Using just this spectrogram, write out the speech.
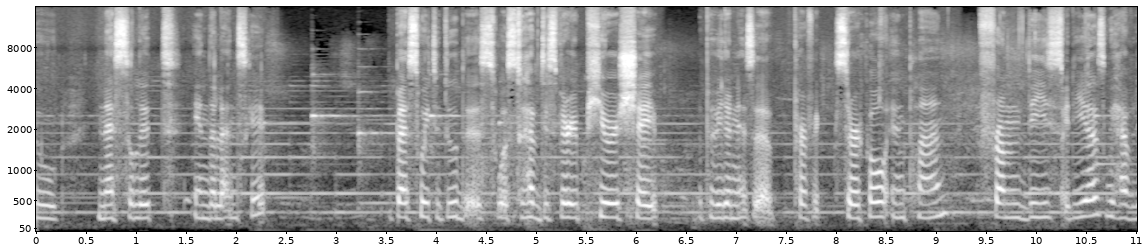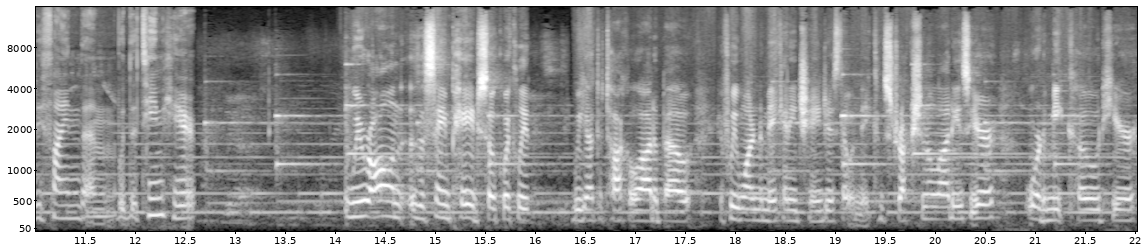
to nestle it in the landscape. The best way to do this was to have this very pure shape the pavilion is a perfect circle in plan. From these ideas, we have defined them with the team here. We were all on the same page so quickly. We got to talk a lot about if we wanted to make any changes that would make construction a lot easier or to meet code here.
